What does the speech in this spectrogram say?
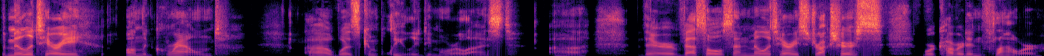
the military on the ground uh, was completely demoralized. Uh, their vessels and military structures were covered in flour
